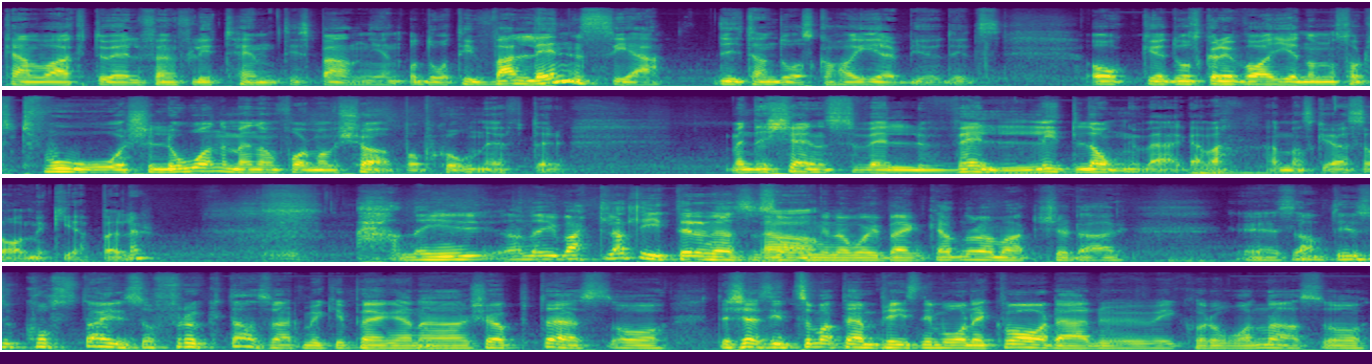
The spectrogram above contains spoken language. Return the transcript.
kan vara aktuell för en flytt hem till Spanien och då till Valencia dit han då ska ha erbjudits. Och eh, då ska det vara genom någon sorts tvåårslån med någon form av köpoption efter. Men det känns väl väldigt långväga va? Att man ska göra sig av med Kepa eller? Han har ju, han har ju vacklat lite den här säsongen och var ju bänkad några matcher där. Eh, samtidigt så kostar ju så fruktansvärt mycket pengar när han köptes. Och det känns inte som att den prisnivån är kvar där nu i Corona. Så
